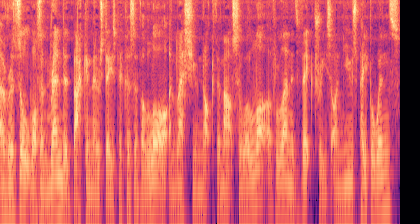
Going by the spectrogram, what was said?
a result wasn't rendered back in those days because of a law unless you knocked them out. So a lot of Leonard's victories are newspaper wins.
